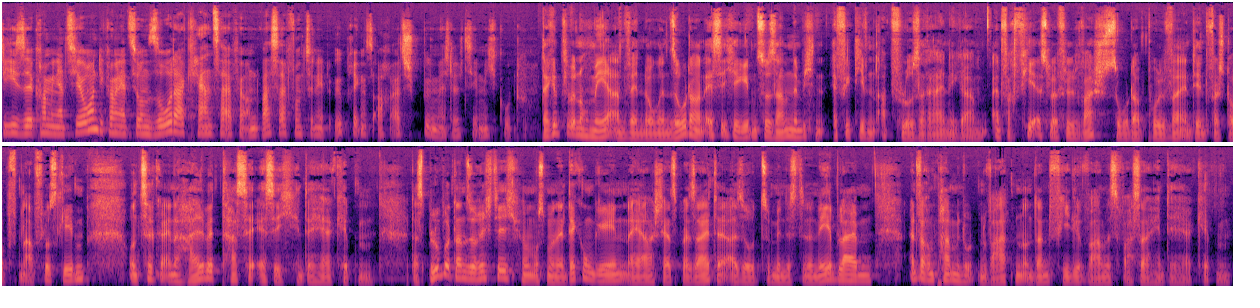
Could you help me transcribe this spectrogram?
Diese Kombination, die Kombination Soda, Kernseife und Wasser funktioniert übrigens auch als Spülmittel ziemlich gut. Da gibt es aber noch mehr Anwendungen. Soda und Essig ergeben zusammen nämlich einen effektiven Abflussreiniger. Einfach vier Esslöffel Waschsodapulver in den verstopften Abfluss geben und circa eine halbe Tasse Essig hinterher kippen. Das blubbert dann so richtig, dann muss man in Deckung gehen, naja, Scherz beiseite, also zumindest in der Nähe bleiben, einfach ein paar Minuten warten und dann viel warmes Wasser hinterher kippen.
